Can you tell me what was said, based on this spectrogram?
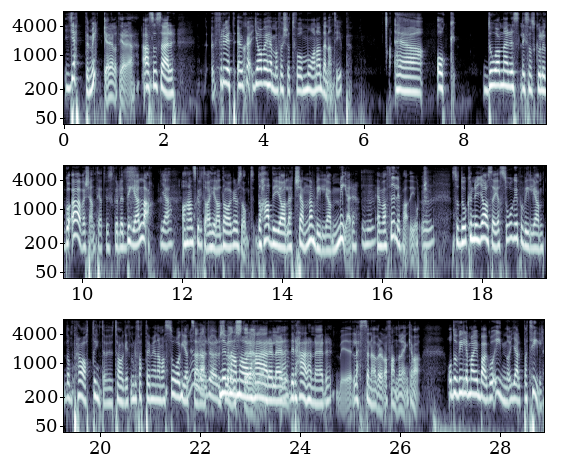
jättemycket relaterar jag. Alltså så här, för du vet, jag var ju hemma första två månaderna typ. Eh, och då när det liksom skulle gå över sen till att vi skulle dela, Ja. och han skulle ta hela dagar och sånt, då hade jag lärt känna William mer Mhm. än vad Filip hade gjort. Mm. Så då kunde jag säga, jag såg ju på William, de pratade inte överhuvudtaget, men du fattar jag menar, man såg ju att Ja, så här, men nu vill han ha det här eller eller- det är det här han är ledsen över eller vad fan det än kan vara. Och då ville man ju bara gå in och hjälpa till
